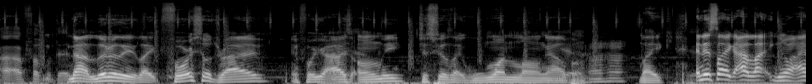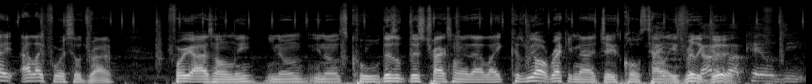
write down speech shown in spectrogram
I, I fuck with that. Not literally like Forest Hill Drive and For Your Eyes Only just feels like one long album. Mm-hmm. Like, and it's like I like you know I I like Forest Hill Drive. For Your Eyes Only, you know, you know it's cool. There's there's tracks on it that I like because we all recognize J Cole's talent. He's really good. About KOD.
